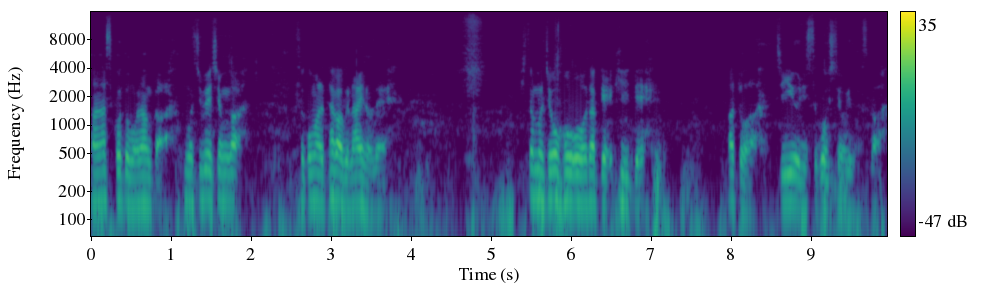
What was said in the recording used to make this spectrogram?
話すこともなんか、モチベーションがそこまで高くないので、人の情報だけ聞いて、あとは自由に過ごしておりますが、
